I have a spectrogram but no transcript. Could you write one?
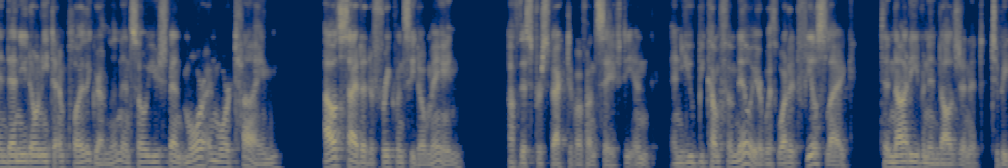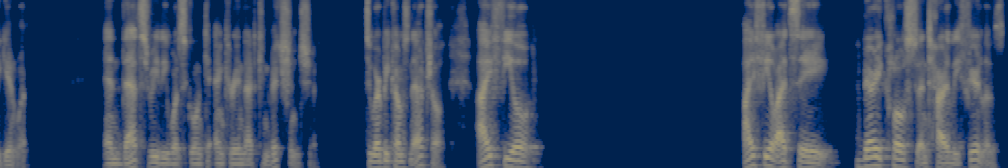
And then you don't need to employ the gremlin. And so you spend more and more time outside of the frequency domain of this perspective of unsafety. And, and you become familiar with what it feels like to not even indulge in it to begin with. And that's really what's going to anchor in that conviction shift to where it becomes natural. I feel, I feel I'd say very close to entirely fearless,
